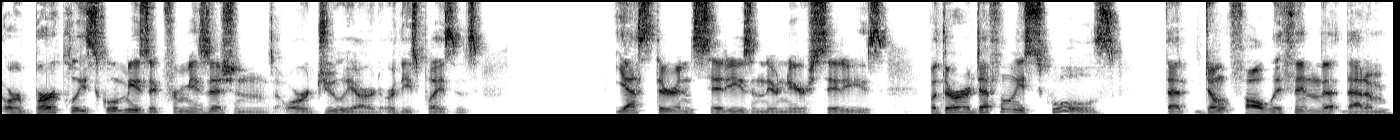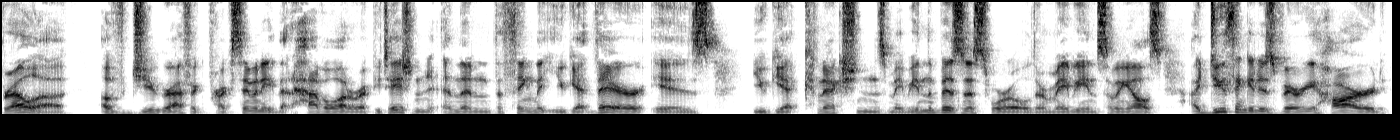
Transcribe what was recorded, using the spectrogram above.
or Berklee School of Music for musicians or Juilliard or these places. Yes, they're in cities and they're near cities, but there are definitely schools that don't fall within that that umbrella of geographic proximity that have a lot of reputation. And then the thing that you get there is you get connections maybe in the business world or maybe in something else. I do think it is very hard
